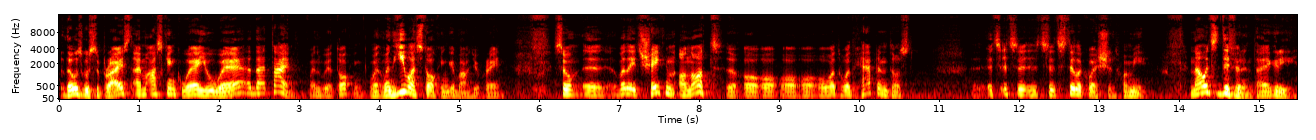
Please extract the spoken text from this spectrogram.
those who surprised, I'm asking where you were at that time when we were talking, when, when he was talking about Ukraine. So uh, whether it's shaken or not, uh, or, or, or, or, what, what happened, or it's, it's, it's, it's still a question for me. Now it's different, I agree.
